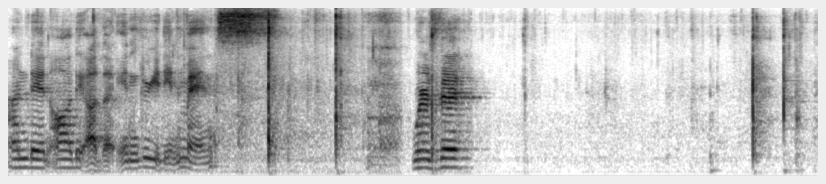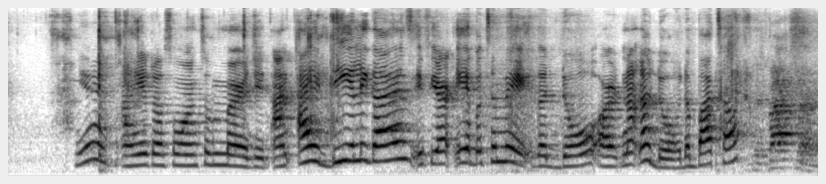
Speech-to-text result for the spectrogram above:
and then all the other ingredients. Where's the Yeah, and you just want to merge it. And ideally, guys, if you're able to make the dough or not the dough, the batter, the batter?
